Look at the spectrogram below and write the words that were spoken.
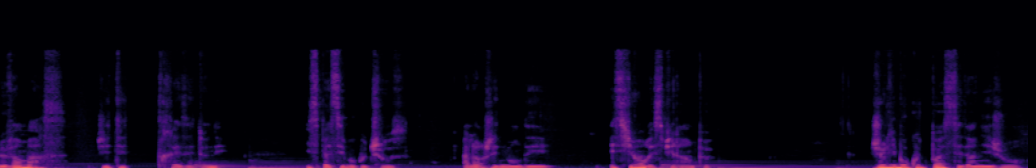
Le 20 mars, j'étais très étonnée. Il se passait beaucoup de choses. Alors j'ai demandé et si on respirait un peu? Je lis beaucoup de posts ces derniers jours,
